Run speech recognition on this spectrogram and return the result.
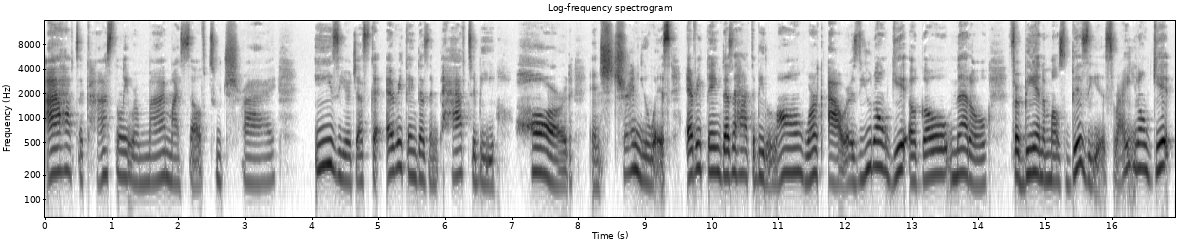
I have to constantly remind myself to try easier, Jessica. Everything doesn't have to be hard and strenuous. Everything doesn't have to be long work hours. You don't get a gold medal for being the most busiest, right? You don't get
